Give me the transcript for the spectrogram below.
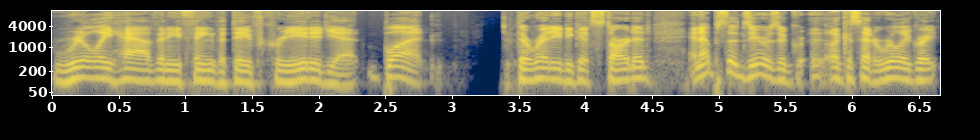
really have anything that they've created yet, but they're ready to get started. And episode zero is, a, like I said, a really great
